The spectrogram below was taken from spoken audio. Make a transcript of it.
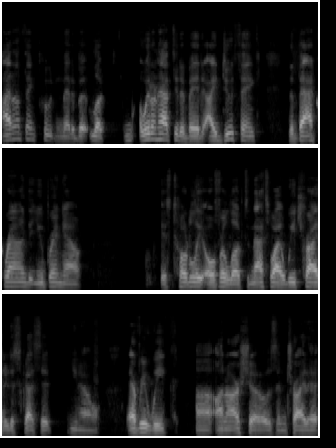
I don't think Putin met it. But look, we don't have to debate it. I do think the background that you bring out is totally overlooked, and that's why we try to discuss it. You know, every week uh, on our shows and try to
